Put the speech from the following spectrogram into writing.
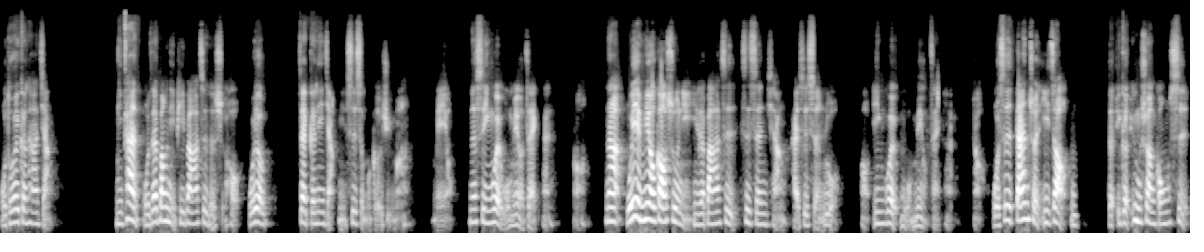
我都会跟他讲，你看我在帮你批八字的时候，我有在跟你讲你是什么格局吗？没有，那是因为我没有在看啊。那我也没有告诉你你的八字是身强还是身弱，好，因为我没有在看，啊，我是单纯依照我的一个运算公式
